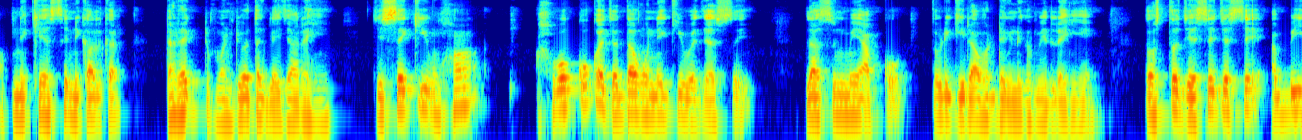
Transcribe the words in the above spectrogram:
अपने खेत से निकाल कर डायरेक्ट मंडियों तक ले जा रहे हैं, जिससे कि वहाँ हवकों का ज़्यादा होने की वजह से लहसुन में आपको थोड़ी गिरावट देखने को मिल रही है। दोस्तों जैसे जैसे अभी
